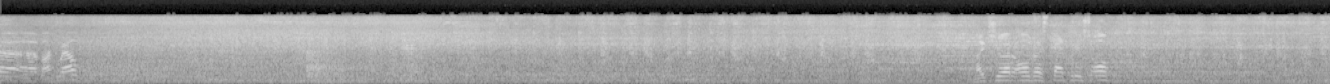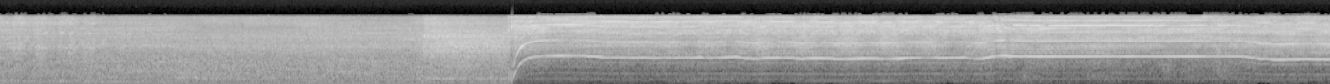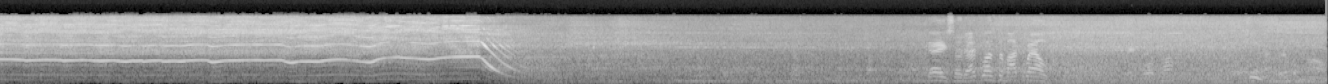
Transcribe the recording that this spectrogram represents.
uh, butt. Make sure all the batteries off. Okay, so that was the butt weld.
